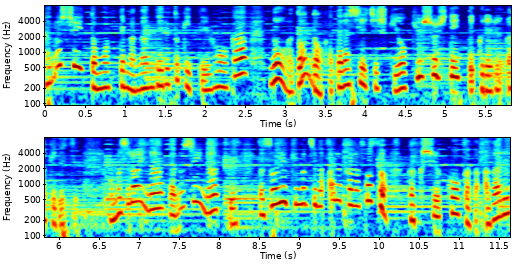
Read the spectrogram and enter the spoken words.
楽しいと思って学んでいる時っていう方が脳はどんどん新しい知識を吸収していってくれるわけです。面白いな、楽しいなって、まあ、そういう気持ちがあるからこそ学習効果が上がる、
